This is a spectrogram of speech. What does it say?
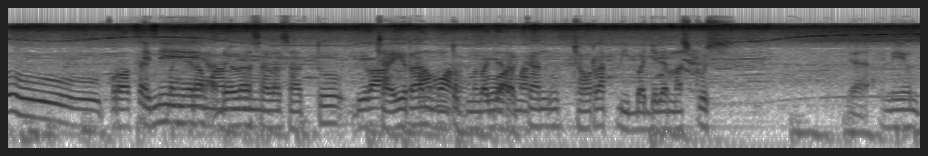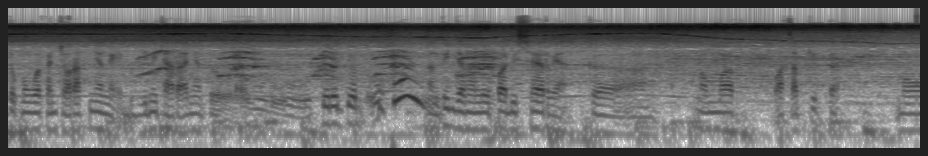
Uh, proses ini adalah salah satu cairan untuk mengeluarkan corak di baja damaskus ya ini untuk mengeluarkan coraknya nih begini caranya tuh Uh, curut-curut. Uhuy. nanti jangan lupa di share ya ke nomor WhatsApp kita mau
